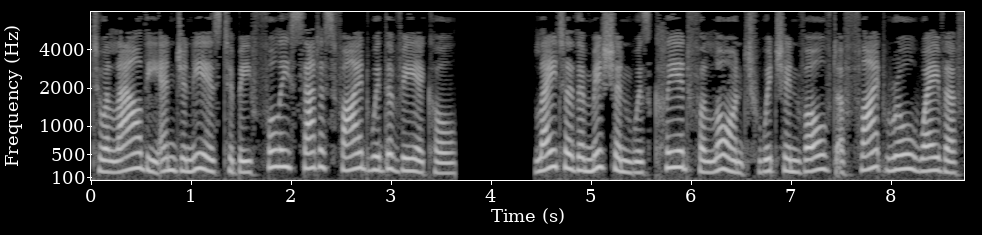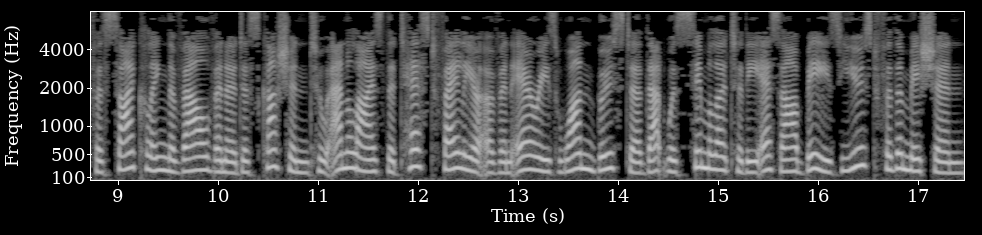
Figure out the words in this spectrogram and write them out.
to allow the engineers to be fully satisfied with the vehicle. Later the mission was cleared for launch which involved a flight rule waiver for cycling the valve and a discussion to analyze the test failure of an Ares 1 booster that was similar to the SRBs used for the mission.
